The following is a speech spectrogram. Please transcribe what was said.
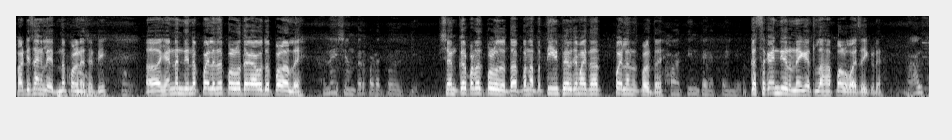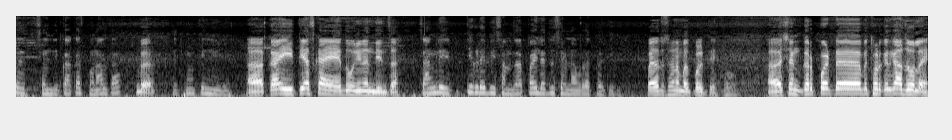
फाटी चांगल्या आहेत ना पळण्यासाठी? हो. अ, ह्या नंदीनं पहिल्यांदा पळवता का अगोदर पळालाय? नाही शंकरपाड्यात पळत होती शंकरपटात पळवत होता पण आता तीन फेऱ्याच्या मैदानात पहिल्यांदाच पळताय. हा तीन फेऱ्यात पहिले. कसं काय निर्णय घेतला हा पळवायचा इकडे? आलता संदीप काकाच फोन आलता. बर. त्याच्यामुळे ते नियोजन अ, काय इतिहास काय आहे दोन्ही नंदींचा? चांगले तिकडे बी समजा पहिल्या दुसऱ्या नंबरात पळते ती. पहिला दुसऱ्या नंबर पळते. हो. अं, शंकरपट अं, थोडक्यात गाजवलाय.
